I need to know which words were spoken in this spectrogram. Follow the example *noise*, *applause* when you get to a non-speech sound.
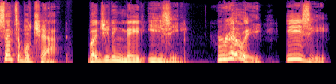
Sensible Chat. Budgeting made easy. Really easy.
